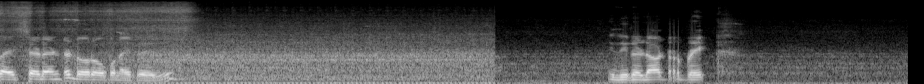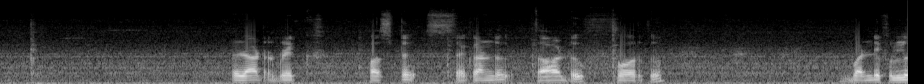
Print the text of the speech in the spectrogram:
రైట్ సైడ్ అంటే డోర్ ఓపెన్ అవుతుంది ఇది. ఇది retarder brake. Water brake first second third fourth బండి ఫుల్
